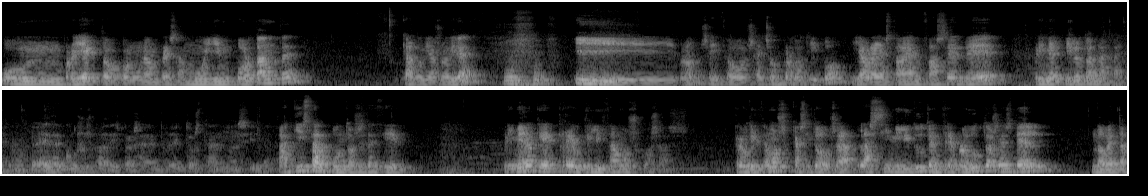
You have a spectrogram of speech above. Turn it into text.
un proyecto con una empresa muy importante, que algún día os lo diré, y bueno, se, hizo, se ha hecho un prototipo y ahora ya está en fase de primer piloto en la calle. ¿no? Hay recursos para dispersar en proyectos tan así. Aquí está el punto, es decir, primero que reutilizamos cosas, reutilizamos casi todo, o sea, la similitud entre productos es del 90%.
